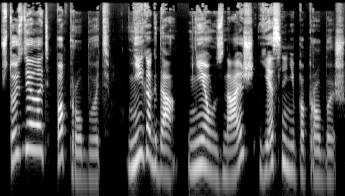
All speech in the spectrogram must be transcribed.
что сделать? Попробовать. Никогда не узнаешь, если не попробуешь.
